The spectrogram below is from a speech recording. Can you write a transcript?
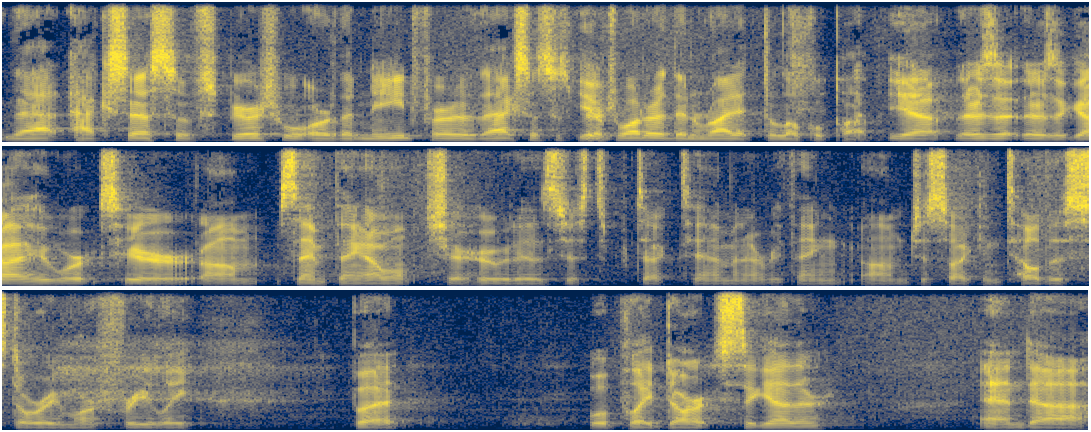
that access of spiritual or the need for the access of spiritual water than right at the local pub. Yeah, there's a there's a guy who works here. Um, same thing. I won't share who it is, just to protect him and everything, um, just so I can tell this story more freely. But we'll play darts together, and uh,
